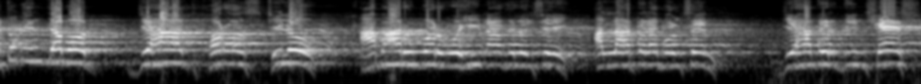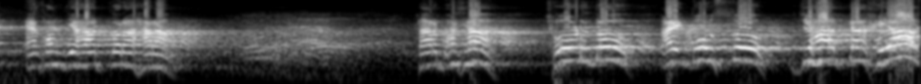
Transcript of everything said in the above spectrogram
এতদিন যাবৎ জেহাদ ফরজ ছিল, আমার উপর ওহি নাজল হয়েছে আল্লাহ তালা বলছেন, জেহাদের দিন শেষ, এখন জেহাদ করা হারাম। তার ভাষা ছোড় দো আই দোস্ত, জেহাদ কা খেয়াল,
